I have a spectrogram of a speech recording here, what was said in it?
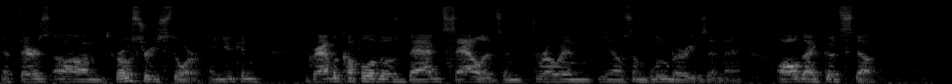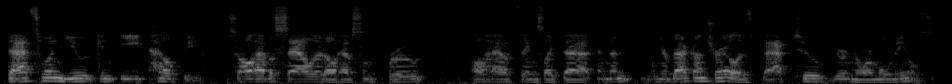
If there's a um, grocery store and you can grab a couple of those bagged salads and throw in, you know, some blueberries in there, all that good stuff. That's when you can eat healthy. So I'll have a salad, I'll have some fruit, I'll have things like that. And then when you're back on trail, it's back to your normal meals.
